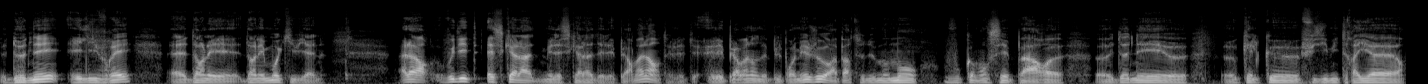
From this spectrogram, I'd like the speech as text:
donné et livré dans les mois qui viennent. Alors, vous dites escalade, mais l'escalade, elle est permanente. Elle est, permanente depuis le premier jour. À partir du moment où vous commencez par euh, euh, donner euh, quelques fusils mitrailleurs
